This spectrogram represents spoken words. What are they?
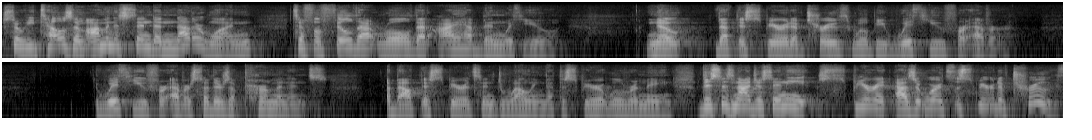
So he tells them, I'm going to send another one to fulfill that role that I have been with you. Note that the Spirit of truth will be with you forever. With you forever. So there's a permanence about this Spirit's indwelling, that the Spirit will remain. This is not just any Spirit, as it were, it's the Spirit of truth.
